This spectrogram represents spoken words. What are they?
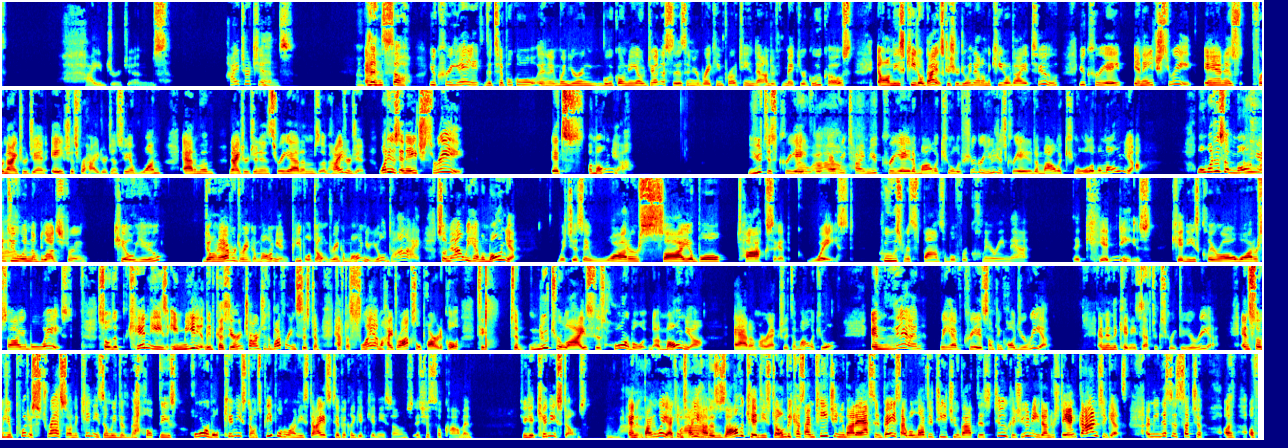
Hydrogens. Hydrogens. Okay. And so you create the typical, and when you're in gluconeogenesis and you're breaking protein down to make your glucose on these keto diets, because you're doing that on the keto diet too, you create NH3. N is for nitrogen, H is for hydrogen. So you have one atom of nitrogen and three atoms of hydrogen. What is NH3? It's ammonia. You just create oh, wow. for every time you create a molecule of sugar, you just created a molecule of ammonia. Well, what does oh, ammonia oh, wow. do in the bloodstream? Kill you. Don't ever drink ammonia. People don't drink ammonia, you'll die. So now we have ammonia, which is a water soluble toxic waste. Who's responsible for clearing that? The kidneys. Kidneys clear all water soluble waste. So the kidneys immediately, because they're in charge of the buffering system, have to slam a hydroxyl particle to to neutralize this horrible ammonia atom, or actually it's a molecule. And then we have created something called urea. And then the kidneys have to excrete the urea. And so you put a stress on the kidneys and we develop these horrible kidney stones. People who are on these diets typically get kidney stones. It's just so common. You get kidney stones. Wow. And by the way, I can wow. tell you how to dissolve a kidney stone because I'm teaching you about acid base. I would love to teach you about this too because you need to understand conjugates. I mean, this is such a, a, a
